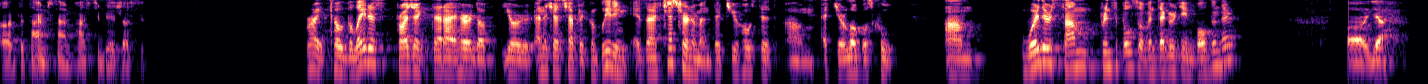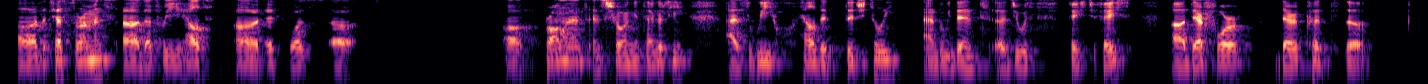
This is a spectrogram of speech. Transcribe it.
the timestamp has to be adjusted. Right. So the latest project that I heard of your NHS chapter completing is a chess tournament that you hosted um, at your local school. Um, were there some principles of integrity involved in there? Uh, yeah, uh, the chess tournament uh, that we held, uh, it was uh, uh, prominent and showing integrity as we held it digitally and we didn't do it face to face. Therefore, there could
